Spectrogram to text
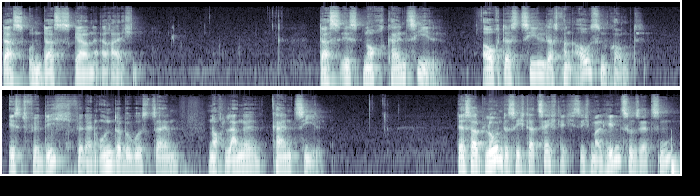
das und das gerne erreichen. Das ist noch kein Ziel. Auch das Ziel, das von außen kommt, ist für dich, für dein Unterbewusstsein noch lange kein Ziel. Deshalb lohnt es sich tatsächlich, sich mal hinzusetzen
